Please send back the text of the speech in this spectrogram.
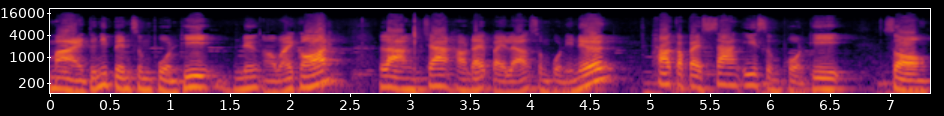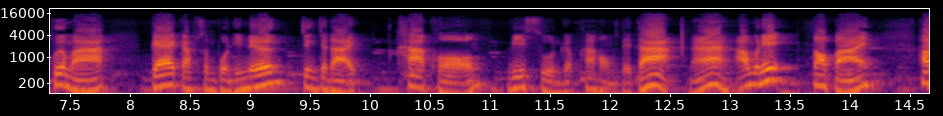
หมายตัวนี้เป็นสมผลที่1เอาไว้ก่อน หลังจากเราได้ไปแล้วสมผลที่1เราก็ไปสร้างอีสมผลที่ 2 เพื่อมา แก้กับสมผลที่ 1 จึงจะได้ค่าของ v 0กับค่าของเตต้านะเอาวันนี้ต่อไปเรา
